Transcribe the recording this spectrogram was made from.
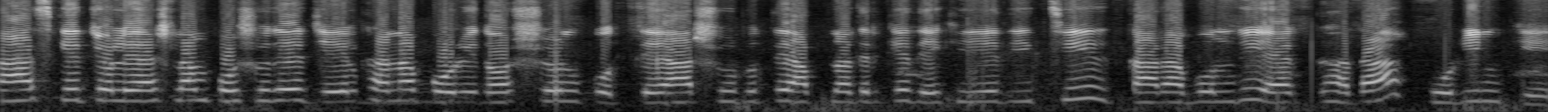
আজকে চলে আসলাম পশুদের জেলখানা পরিদর্শন করতে। আর শুরুতে আপনাদেরকে দেখিয়ে দিচ্ছি কারাবন্দি এক গাধা হরিণকে।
